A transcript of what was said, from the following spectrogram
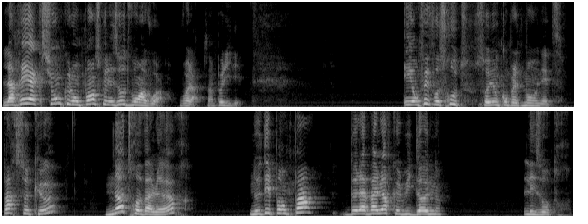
la réaction que l'on pense que les autres vont avoir. Voilà, c'est un peu l'idée. Et on fait fausse route, soyons complètement honnêtes. Parce que notre valeur ne dépend pas de la valeur que lui donnent les autres.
